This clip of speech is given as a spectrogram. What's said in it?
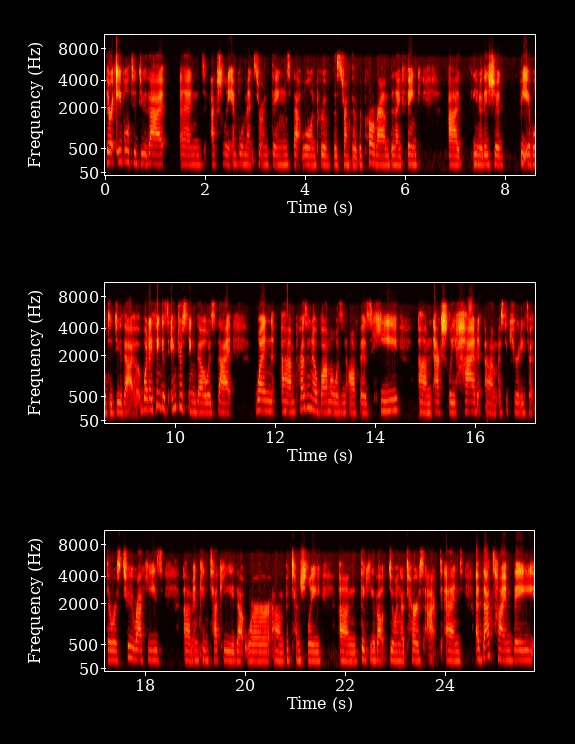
they're able to do that and actually implement certain things that will improve the strength of the program, then I think, uh, you know, they should be able to do that. What I think is interesting, though, is that when um, President Obama was in office, he um, actually had um, a security threat. There was two Iraqis um, in Kentucky that were um, potentially um, thinking about doing a terrorist act, and at that time they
